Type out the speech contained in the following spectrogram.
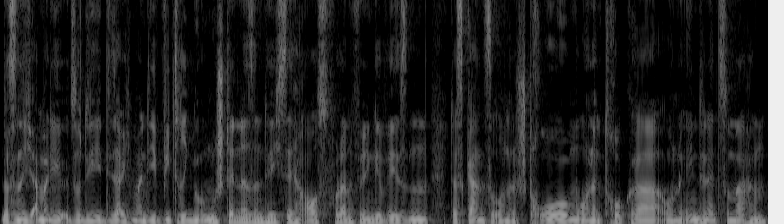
das sind natürlich einmal die, so die, die, sag ich mal, die widrigen Umstände sind natürlich sehr herausfordernd für ihn gewesen, das Ganze ohne Strom, ohne Drucker, ohne Internet zu machen.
